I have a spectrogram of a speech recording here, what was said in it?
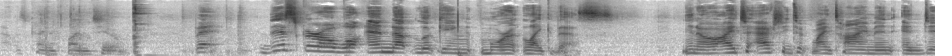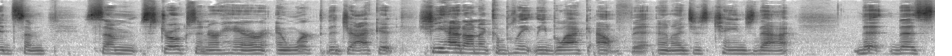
That was kind of fun too. But this girl will end up looking more like this. You know, I actually took my time and, and did some some strokes in her hair and worked the jacket. She had on a completely black outfit and I just changed that. The, the,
